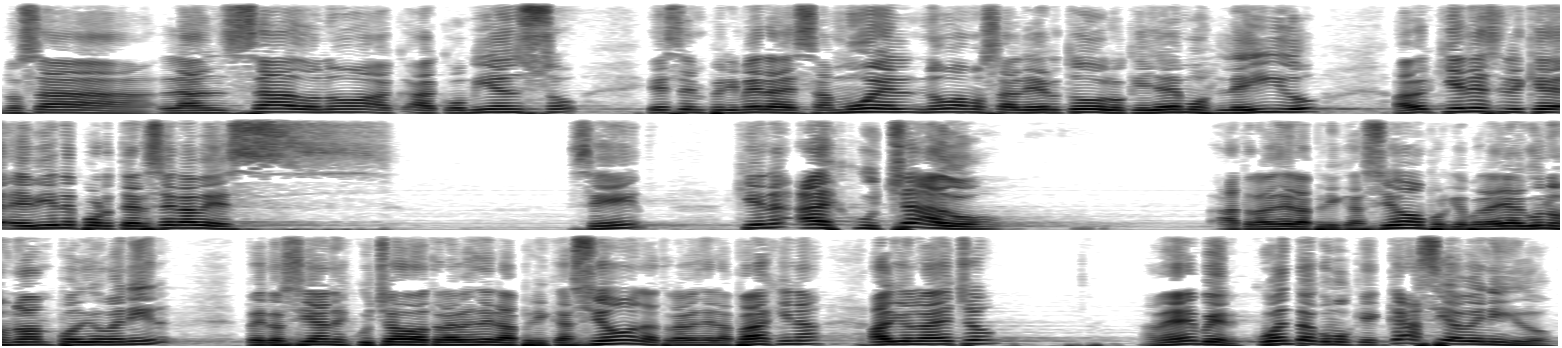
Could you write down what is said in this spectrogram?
nos ha lanzado ¿no? a, comienzo es en Primera de Samuel. No vamos a leer todo lo que ya hemos leído. A ver, ¿quién es el que viene por tercera vez? ¿Sí? ¿Quién ha escuchado a través de la aplicación? Porque por ahí algunos no han podido venir, pero sí han escuchado a través de la aplicación, a través de la página. ¿Alguien lo ha hecho? Amén. Bien, cuenta como que casi ha venido.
